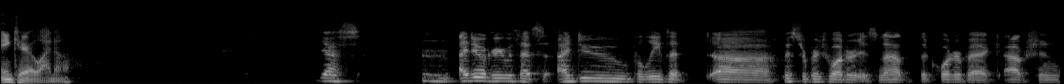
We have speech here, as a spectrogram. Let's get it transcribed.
in Carolina. Yes, I do agree with that. I do believe that uh, Mr. Bridgewater is not the quarterback option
